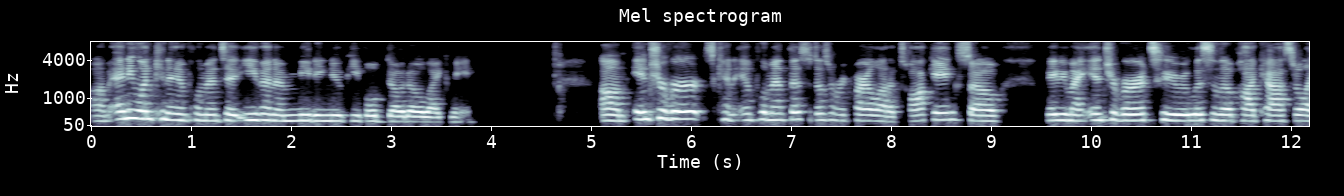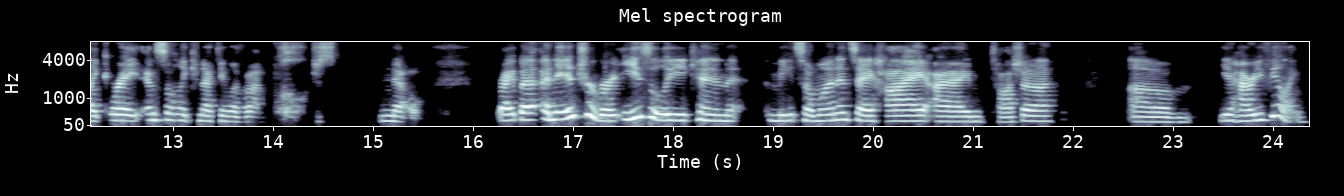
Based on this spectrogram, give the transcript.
Um, anyone can implement it, even a meeting new people dodo like me. Um, introverts can implement this. It doesn't require a lot of talking. So maybe my introverts who listen to the podcast are like, great, instantly connecting with them, just No. Right? But an introvert easily can meet someone and say, Hi, I'm Tasha. Um, you know, how are you feeling?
